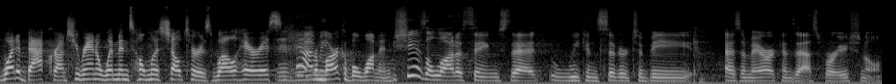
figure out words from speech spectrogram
what a background. She ran a women's homeless shelter as well, Harris. Mm -hmm. yeah, Remarkable mean, woman. She has a lot of things that we consider to be, as Americans, aspirational.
